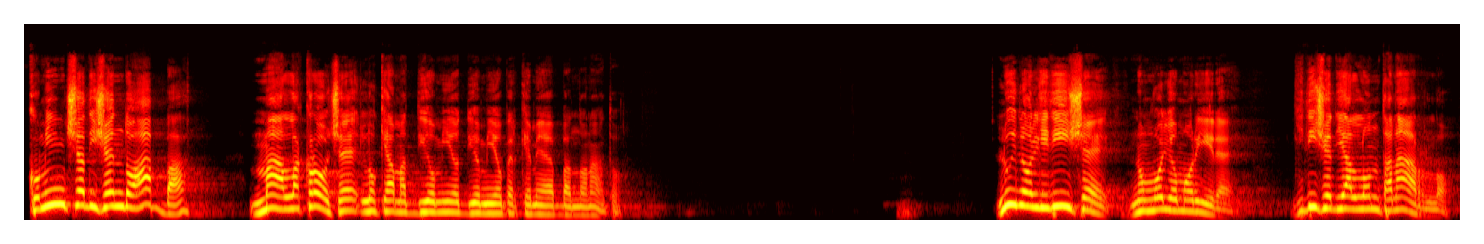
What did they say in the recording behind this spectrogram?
Comincia dicendo Abba, ma alla croce lo chiama Dio mio, Dio mio perché mi hai abbandonato. Lui non gli dice non voglio morire, gli dice di allontanarlo.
